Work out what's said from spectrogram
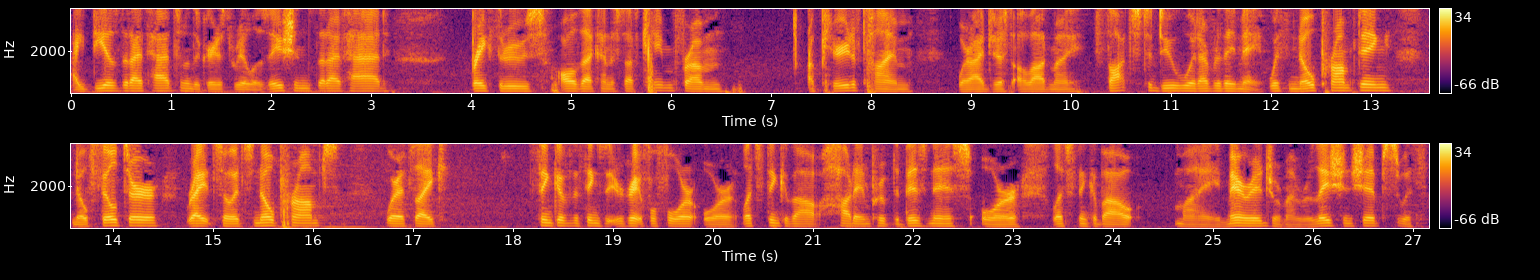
ideas that I've had, some of the greatest realizations that I've had, breakthroughs, all of that kind of stuff came from a period of time where I just allowed my thoughts to do whatever they may with no prompting, no filter, right? So it's no prompt where it's like, think of the things that you're grateful for, or let's think about how to improve the business, or let's think about my marriage or my relationships with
